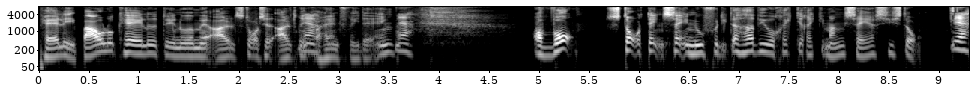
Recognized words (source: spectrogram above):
palle i baglokalet. Det er noget med at stort set aldrig ja. at have en fridag. Ikke? Ja. Og hvor står den sag nu? Fordi der havde vi jo rigtig, rigtig mange sager sidste år. Ja.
